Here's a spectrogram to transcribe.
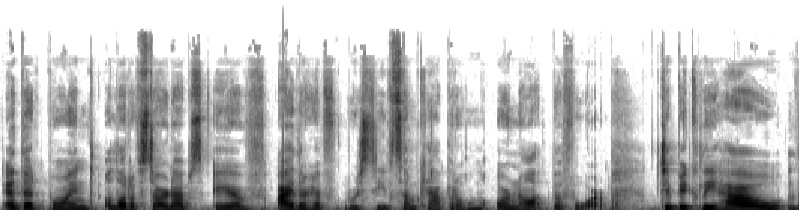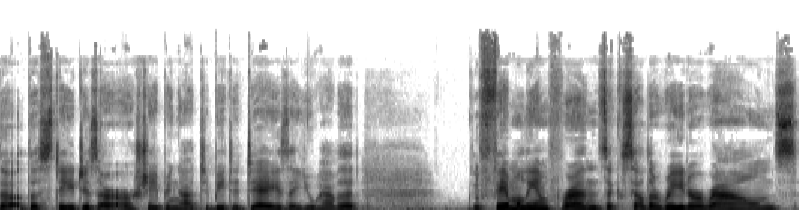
at that point, a lot of startups have either have received some capital or not before. Typically, how the, the stages are, are shaping out to be today is that you have that family and friends accelerator rounds,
